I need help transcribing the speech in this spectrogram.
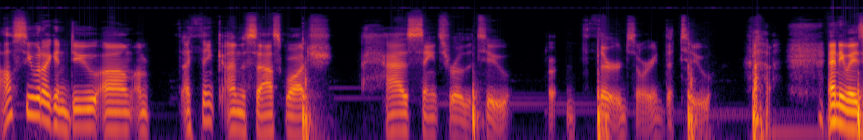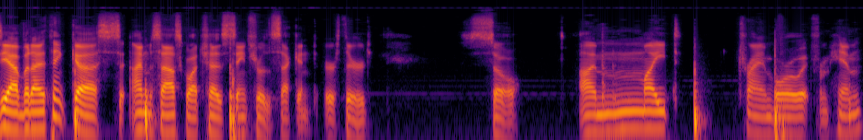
I'll see what I can do. Um, I'm I think I'm the Sasquatch has Saints Row the two, third, sorry, the two. Anyways, yeah, but I think uh, I'm the Sasquatch has Saints Row the second or third. So I might try and borrow it from him.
